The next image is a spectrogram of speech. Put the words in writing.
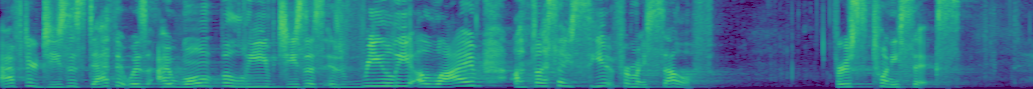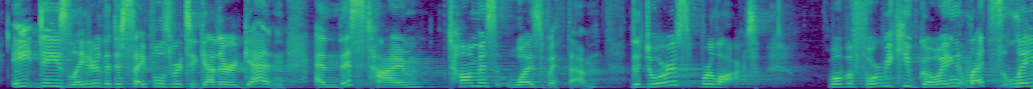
after Jesus' death, it was, I won't believe Jesus is really alive unless I see it for myself. Verse 26. Eight days later, the disciples were together again, and this time, Thomas was with them. The doors were locked. Well, before we keep going, let's lay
